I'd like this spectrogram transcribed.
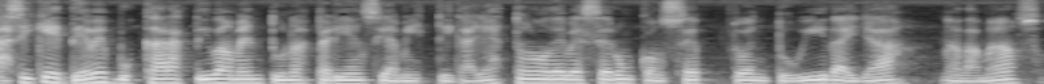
Así que debes buscar activamente una experiencia mística. Ya esto no debe ser un concepto en tu vida y ya, nada más.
